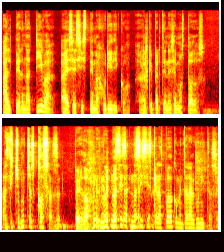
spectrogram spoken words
alternativa a ese sistema jurídico al que pertenecemos todos. Has dicho muchas cosas. Perdón. No, no, sé, no sé, si es que las puedo comentar algunitas.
